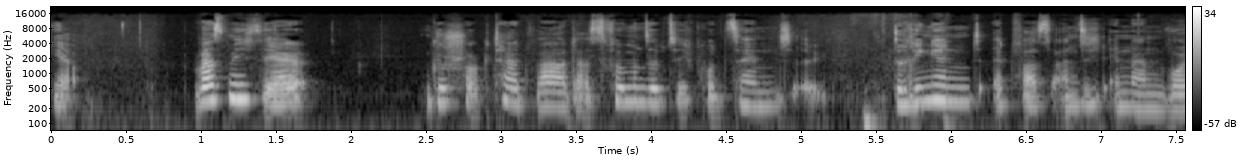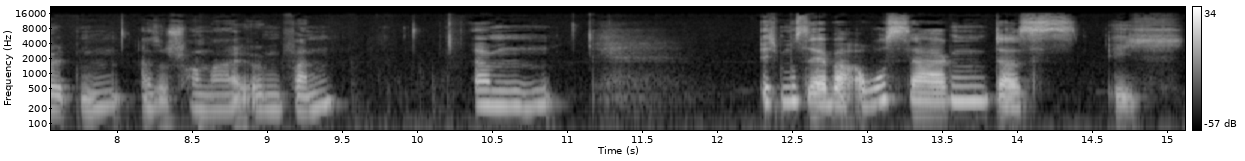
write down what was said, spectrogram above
Ja, was mich sehr geschockt hat, war, dass 75 Prozent dringend etwas an sich ändern wollten, also schon mal irgendwann. Ähm, ich muss selber aussagen, dass ich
